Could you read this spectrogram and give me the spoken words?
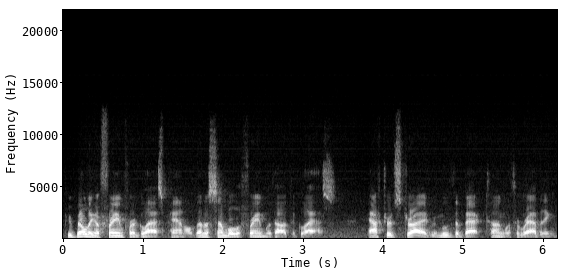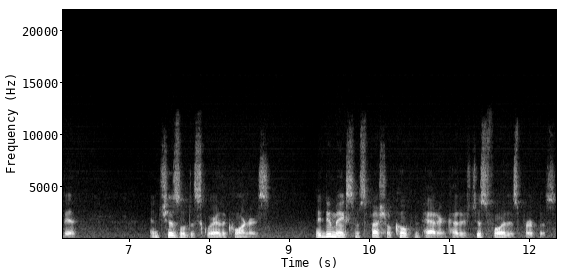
If you're building a frame for a glass panel, then assemble the frame without the glass. After it's dried, remove the back tongue with a rabbeting bit and chisel to square the corners. They do make some special cope and pattern cutters just for this purpose,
